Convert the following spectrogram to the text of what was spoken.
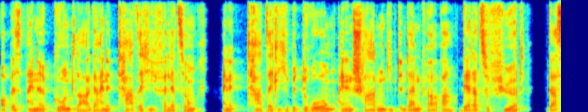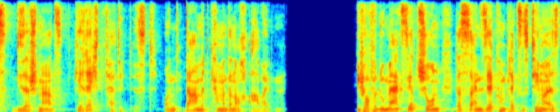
ob es eine Grundlage, eine tatsächliche Verletzung, eine tatsächliche Bedrohung, einen Schaden gibt in deinem Körper, der dazu führt, dass dieser Schmerz gerechtfertigt ist. Und damit kann man dann auch arbeiten. Ich hoffe, du merkst jetzt schon, dass es ein sehr komplexes Thema ist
